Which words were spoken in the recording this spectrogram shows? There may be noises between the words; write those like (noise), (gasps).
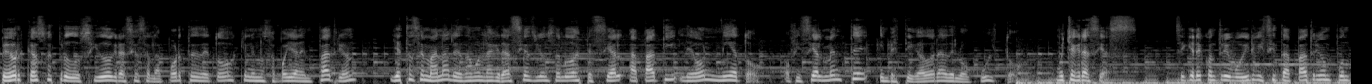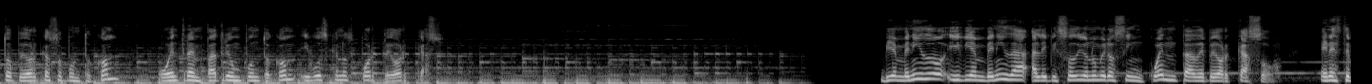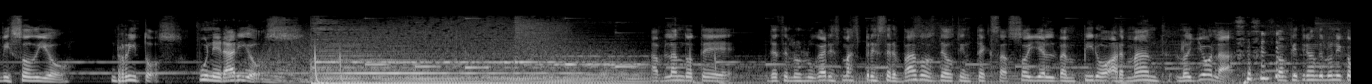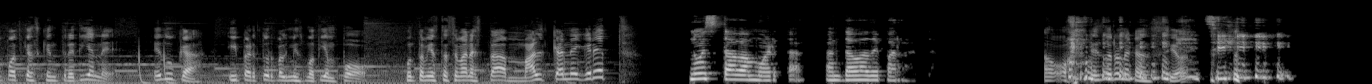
Peor Caso es producido gracias al aporte de todos quienes nos apoyan en Patreon y esta semana les damos las gracias y un saludo especial a Patti León Nieto, oficialmente investigadora de lo oculto. Muchas gracias. Si quieres contribuir visita patreon.peorcaso.com o entra en patreon.com y búsquenos por Peor Caso. Bienvenido y bienvenida al episodio número 50 de Peor Caso. En este episodio, ritos funerarios. Hablándote desde los lugares más preservados de Austin, Texas, soy el vampiro Armand Loyola, tu anfitrión del único podcast que entretiene, educa y perturba al mismo tiempo. Junto a mí esta semana está Malca Negret. No estaba muerta, andaba de parranda. Oh, ¿Eso era una canción? (laughs) Sí.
